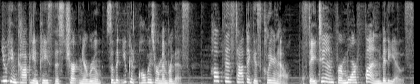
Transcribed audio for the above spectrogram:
You can copy and paste this chart in your room so that you can always remember this. Hope this topic is clear now. Stay tuned for more fun videos.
